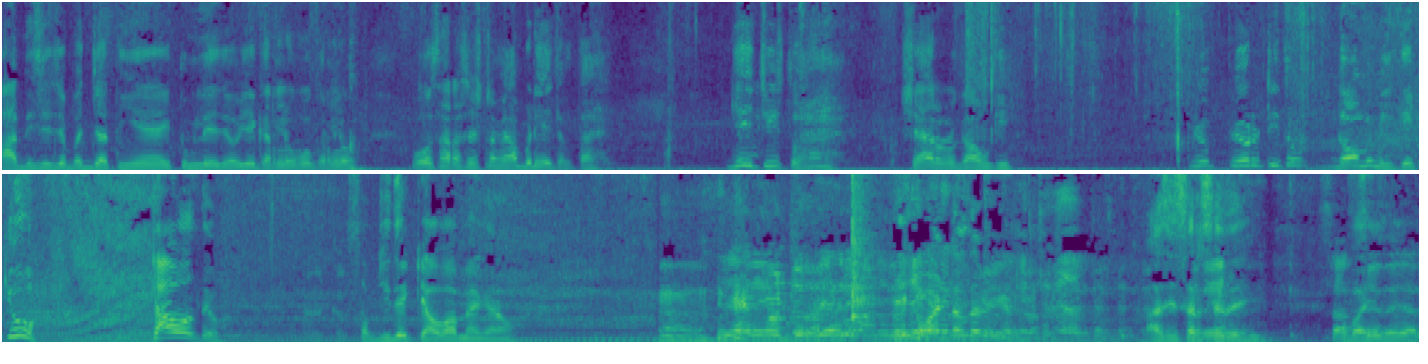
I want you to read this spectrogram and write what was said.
आधी चीज़ें बच जाती हैं, तुम ले जाओ, ये कर लो, वो कर लो, वो सारा सिस्टम यहाँ बढ़िया चलता है। यही चीज़ तो है शहर और गाँव की। प्योरिटी तो गाँव में मिलती है। क्यों? क्या बोलते हो? सब्ज़ी देख क्या हुआ मैं कह रहा हूँ एक क्वांटल ਦਾ ਵੀ ਅਸੀਂ ਸਰਸੇ ਦੇ ਸਰਸੇ ਦੇ ਯਾਰ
